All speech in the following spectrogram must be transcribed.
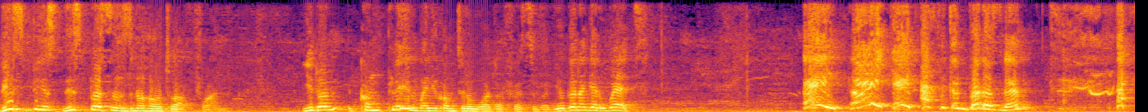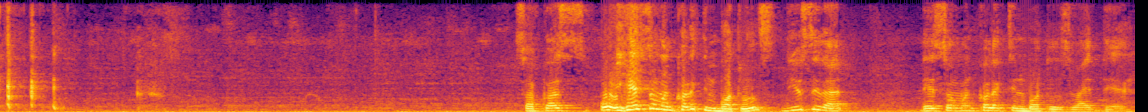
These, these persons know how to have fun. You don't complain when you come to the water festival. You're gonna get wet. African brothers, then. so of course, oh, here's someone collecting bottles. Do you see that? There's someone collecting bottles right there.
